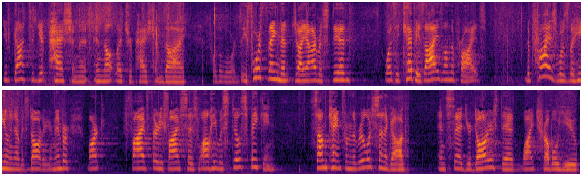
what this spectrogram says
you've got to get passionate and not let your passion die for the Lord. The fourth thing that Jairus did was he kept his eyes on the prize. The prize was the healing of his daughter. You remember Mark 5:35 says while he was still speaking, some came from the ruler's synagogue and said, "Your daughter's dead. Why trouble you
